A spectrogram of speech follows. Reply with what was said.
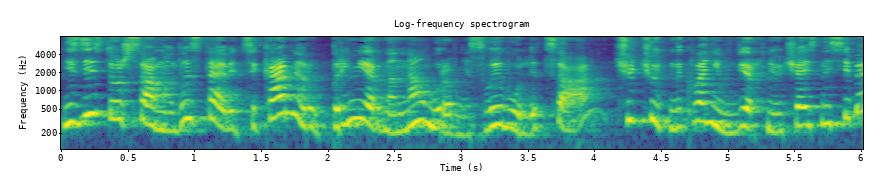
И здесь то же самое. Вы ставите камеру примерно на уровне своего лица, чуть-чуть наклонив верхнюю часть на себя,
